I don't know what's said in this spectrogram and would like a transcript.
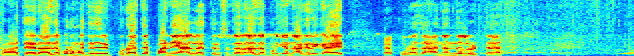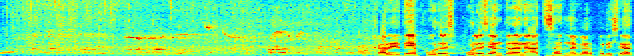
पाहत आहे. राजापूरमध्ये जरी पुराचं पाणी आलं तरी सुद्धा राजापूरचे नागरिक आहेत. या पुराचा आनंद लुटतात. कारण इथे पोलीस पोलीस यंत्रणा तसंच नगर परिषद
